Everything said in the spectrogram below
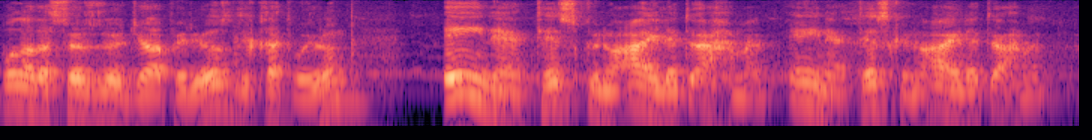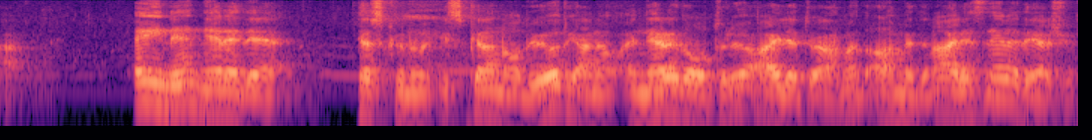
buna da sözlü cevap veriyoruz. Dikkat buyurun. Eyne teskunu ailetu Ahmet. Eyne teskunu ailetu Ahmet. Eyne nerede teskunu iskan oluyor? Yani nerede oturuyor? Ailetu Ahmet. Ahmet'in ailesi nerede yaşıyor?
